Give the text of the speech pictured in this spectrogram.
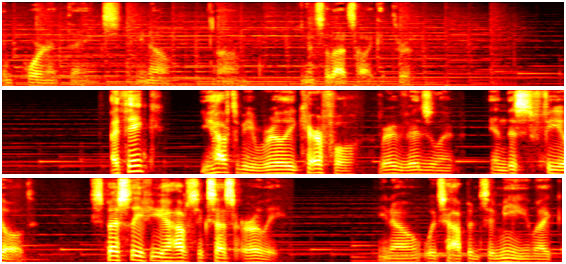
important things, you know. Um, and so that's how I get through. I think you have to be really careful, very vigilant in this field, especially if you have success early you know, which happened to me like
